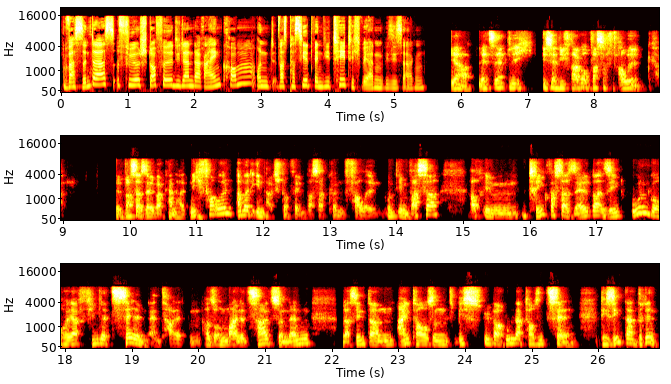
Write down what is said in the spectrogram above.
Was sind das für Stoffe, die dann da reinkommen und was passiert, wenn die tätig werden, wie Sie sagen? Ja, letztendlich ist ja die Frage, ob Wasser faulen kann. Wasser selber kann halt nicht faulen, aber die Inhaltsstoffe im Wasser können faulen. Und im Wasser, auch im Trinkwasser selber, sind ungeheuer viele Zellen enthalten. Also um mal eine Zahl zu nennen, das sind dann 1000 bis über 100.000 Zellen. Die sind da drin.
